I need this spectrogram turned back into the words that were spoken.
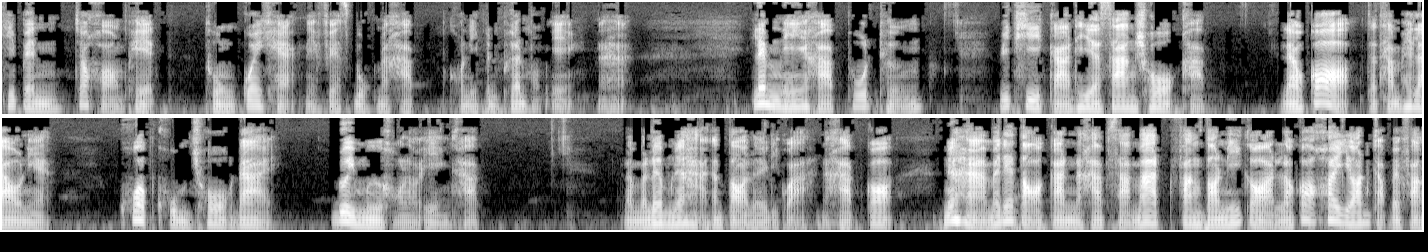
ที่เป็นเจ้าของเพจถุงกล้วยแขกใน Facebook นะครับ คนนี้เป็นเพื่อนผมเองนะฮะ เล่มนี้ครับพูดถึงวิธีการที่จะสร้างโชคครับ แล้วก็จะทำให้เราเนี่ยควบคุมโชคได้ด้วยมือของเราเองครับ เรามาเริ่มเนื้อหากันต่อเลยดีกว่านะครับ ก็เนื้อหาไม่ได้ต่อกันนะครับ สามารถฟังตอนนี้ก่อน แล้วก็ค่อยย้อนกลับไปฟัง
